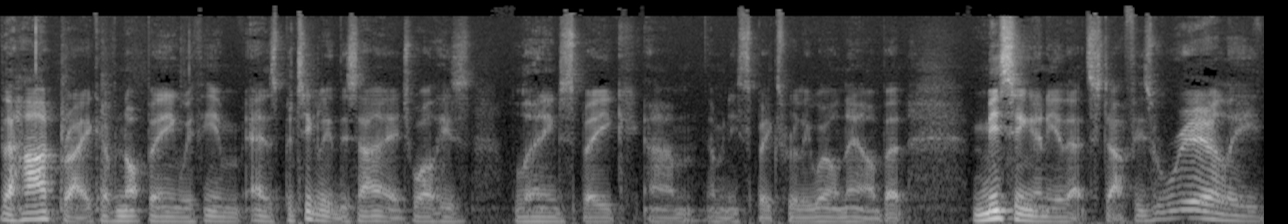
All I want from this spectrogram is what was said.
the heartbreak of not being with him, as particularly at this age, while he's learning to speak. Um, I mean, he speaks really well now, but missing any of that stuff is really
